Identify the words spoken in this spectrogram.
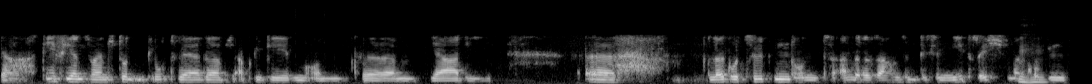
ja, die 24 Stunden Blutwerte habe ich abgegeben und ähm, ja, die äh, Leukozyten und andere Sachen sind ein bisschen niedrig. Mal mhm. gucken,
